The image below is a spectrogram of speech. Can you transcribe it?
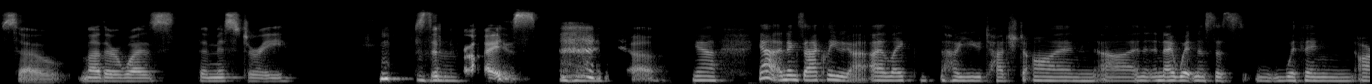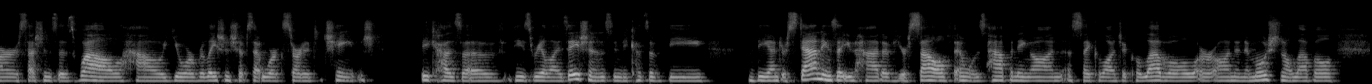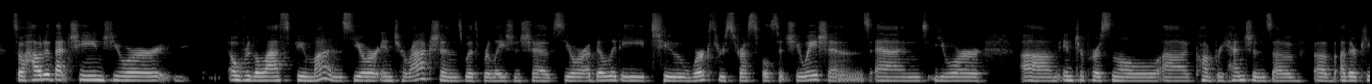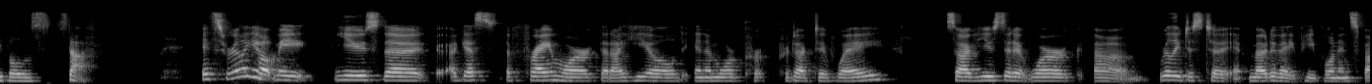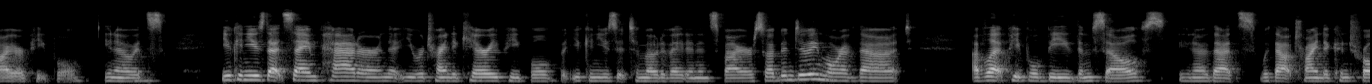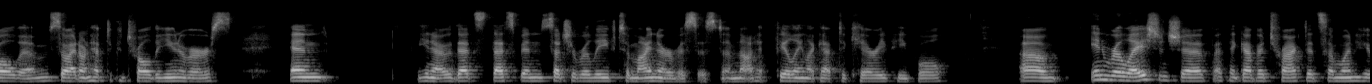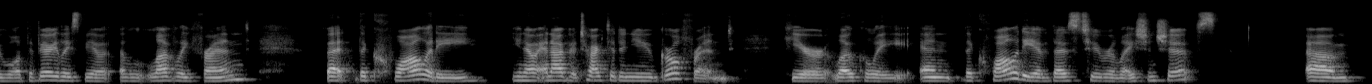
So mother was the mystery mm-hmm. surprise. Mm-hmm. yeah. Yeah. Yeah and exactly i like how you touched on uh, and, and i witnessed this within our sessions as well how your relationships at work started to change because of these realizations and because of the the understandings that you had of yourself and what was happening on a psychological level or on an emotional level. So how did that change your over the last few months your interactions with relationships your ability to work through stressful situations and your um, interpersonal uh, comprehensions of of other people's stuff? It's really helped me use the i guess the framework that i healed in a more pr- productive way so I've used it at work, um, really just to motivate people and inspire people. You know, mm-hmm. it's you can use that same pattern that you were trying to carry people, but you can use it to motivate and inspire. So I've been doing more of that. I've let people be themselves. You know, that's without trying to control them, so I don't have to control the universe. And you know, that's that's been such a relief to my nervous system, not feeling like I have to carry people Um, in relationship, I think I've attracted someone who will, at the very least, be a, a lovely friend. But the quality, you know, and I've attracted a new girlfriend here locally, and the quality of those two relationships um,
